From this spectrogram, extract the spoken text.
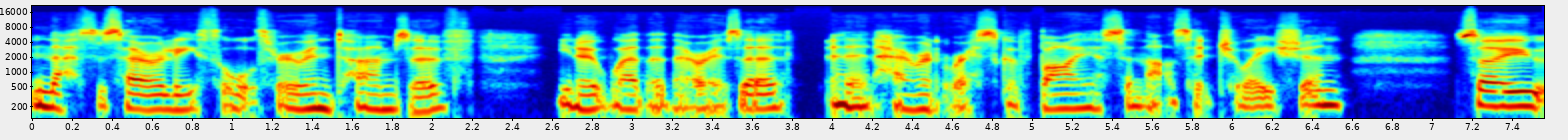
necessarily thought through in terms of you know whether there is a an inherent risk of bias in that situation so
